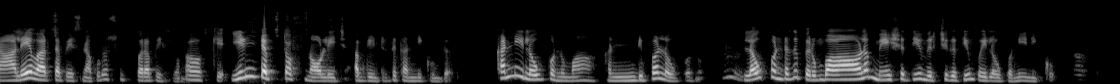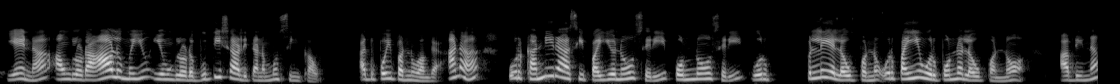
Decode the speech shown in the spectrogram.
நாலே வார்த்தை பேசினா கூட சூப்பரா பேசுவாங்க. Okay. In depth of knowledge அப்படின்றது கன்னிக்கு கன்னி லவ் பண்ணுமா? கண்டிப்பா லவ் பண்ணும். லவ் பண்றது பெரும்பாலும் மேஷத்தையும் விருச்சிகத்தையும் போய் லவ் பண்ணி நிற்கும் ஏன்னா அவங்களோட ஆளுமையும் இவங்களோட புத்திசாலித்தனமும் சிங்க் ஆகும். அது போய் பண்ணுவாங்க. ஆனா ஒரு கன்னிராசி பையனோ சரி பொண்ணோ சரி ஒரு பிள்ளைய லவ் பண்ணும் ஒரு பையன் ஒரு பொண்ணை லவ் பண்ணும் அப்படின்னா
